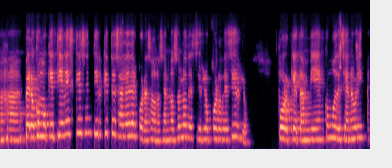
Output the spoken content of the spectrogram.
Ajá, pero como que tienes que sentir que te sale del corazón, o sea, no solo decirlo por decirlo, porque también, como decían ahorita,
